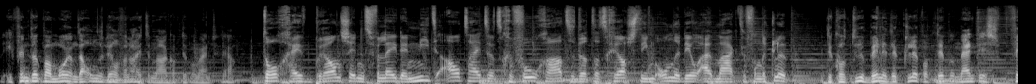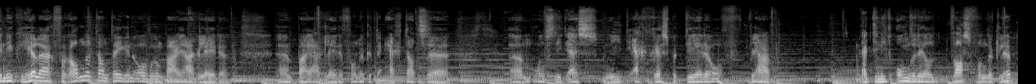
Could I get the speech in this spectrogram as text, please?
ik vind het ook wel mooi om daar onderdeel van uit te maken op dit moment. Ja. Toch heeft Brands in het verleden niet altijd het gevoel gehad dat het grasteam onderdeel uitmaakte van de club. De cultuur binnen de club op dit moment is, vind ik, heel erg veranderd dan tegenover een paar jaar geleden. Een paar jaar geleden vond ik het echt dat ze um, ons niet, niet echt respecteerden of ja, dat je niet onderdeel was van de club.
